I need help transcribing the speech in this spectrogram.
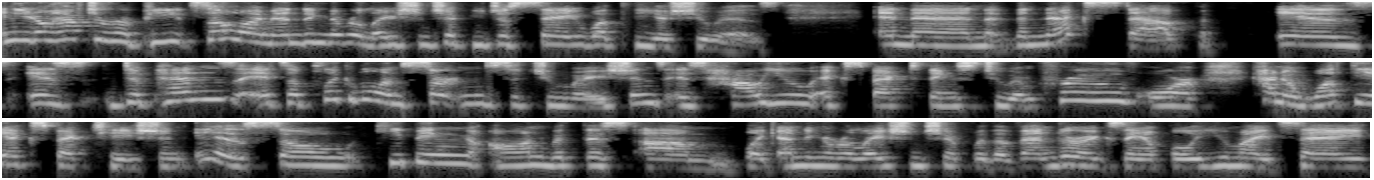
And you don't have to repeat, so I'm ending the relationship. You just say what the issue is. And then the next step is is depends it's applicable in certain situations is how you expect things to improve or kind of what the expectation is. So keeping on with this um, like ending a relationship with a vendor example you might say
